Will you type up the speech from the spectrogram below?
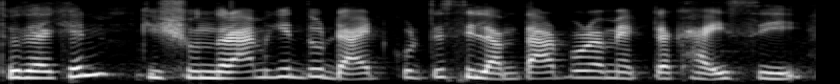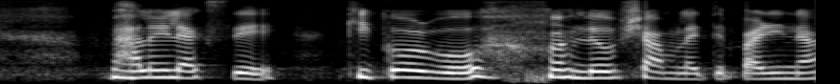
তো দেখেন কি সুন্দর, আমি কিন্তু ডায়েট করতেছিলাম, তারপর আমি একটা খাইছি, ভালোই লাগছে। কি করব? লোভ সামলাইতে পারি না।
